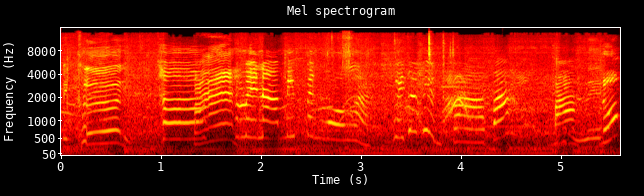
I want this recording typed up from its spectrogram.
เป็นคลื่น เธอปลา ทำไมน้ำมีเป็นวงอะเฮ้ยเธอเห็นปลาปะปลานก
